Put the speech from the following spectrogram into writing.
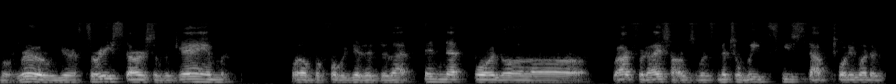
L'Heureux. Your three stars of the game. Well, before we get into that, in net for the Rockford Ice Hogs was Mitchell Weeks. He stopped 21 of,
